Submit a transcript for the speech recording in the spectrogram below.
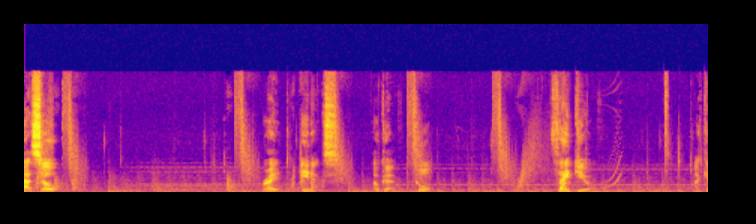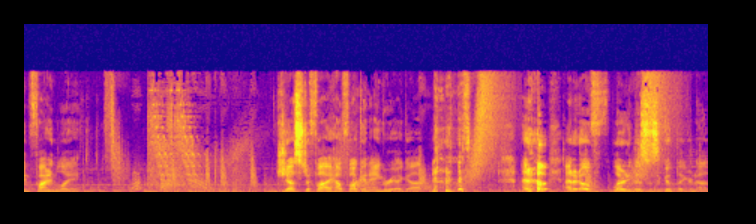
Yeah, so... Right, Enix. Okay, cool. Thank you! I can finally justify how fucking angry I got. I don't I don't know if learning this is a good thing or not.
